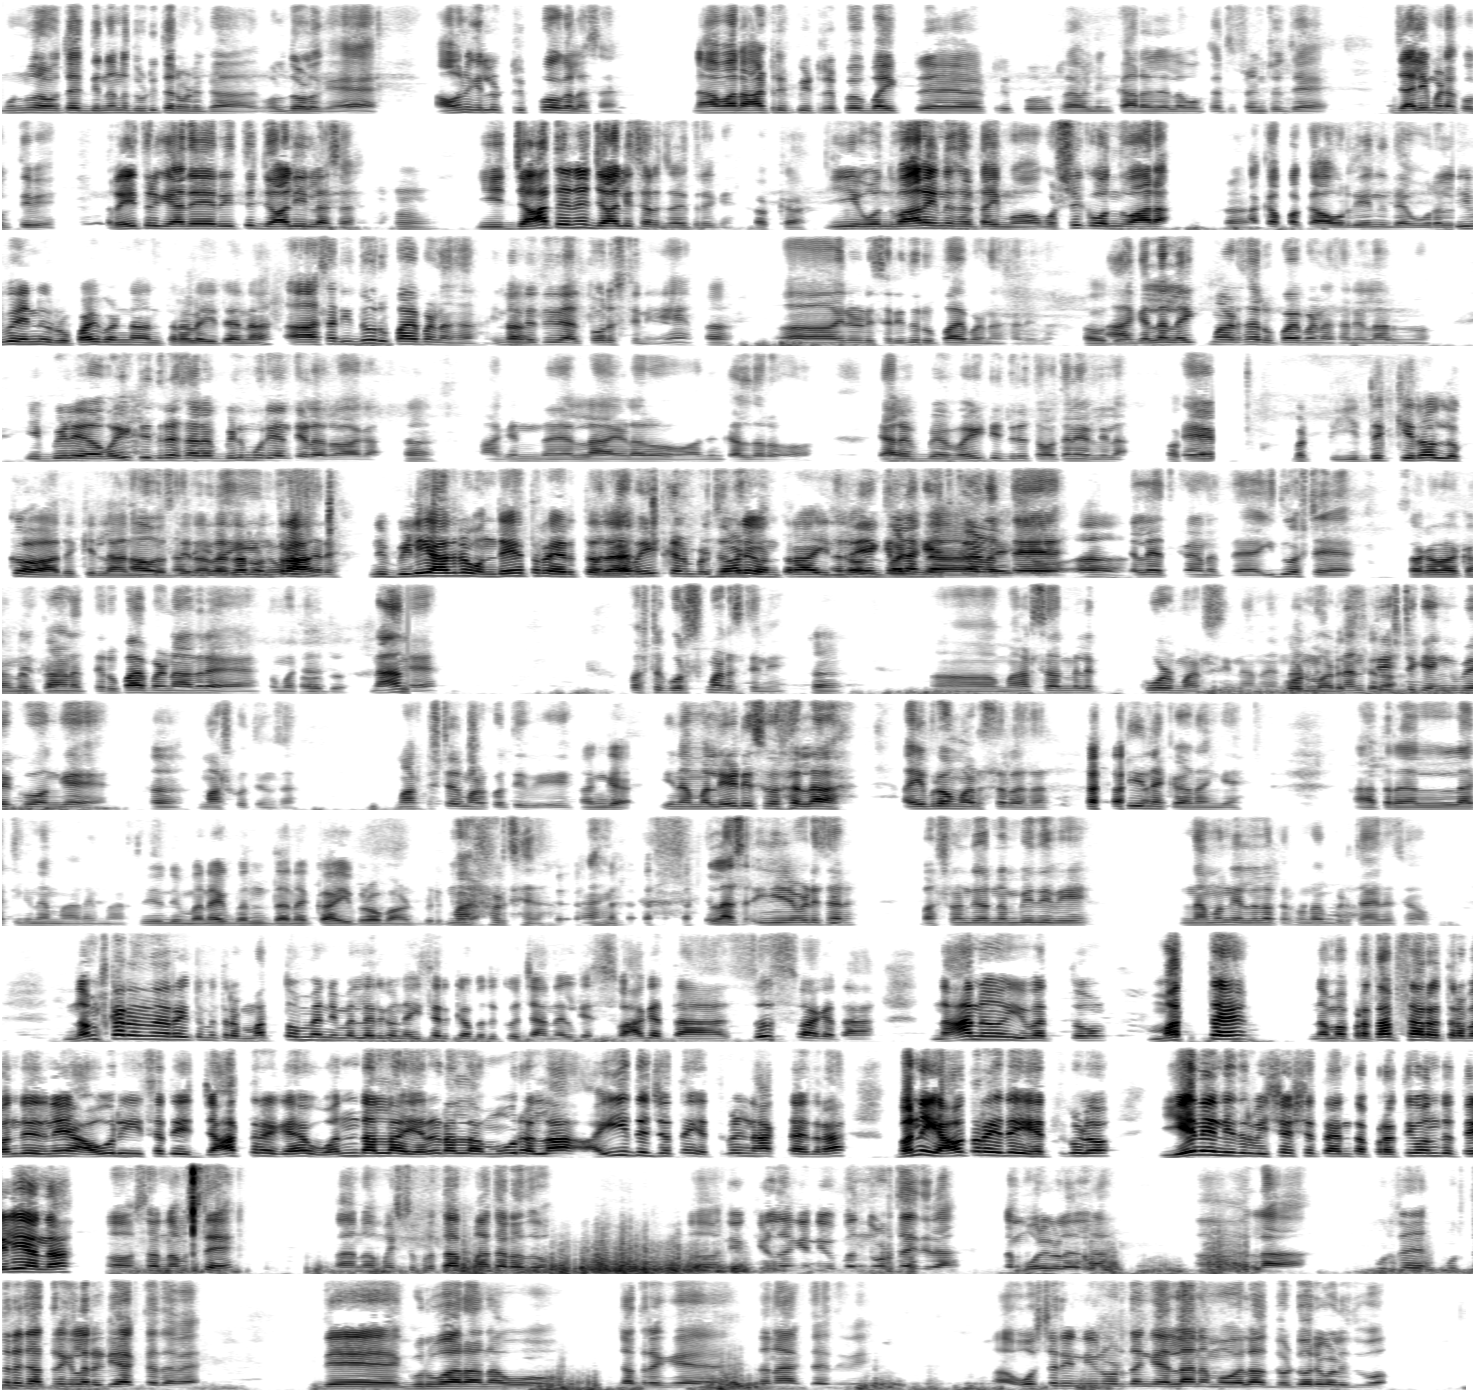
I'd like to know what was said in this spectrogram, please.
ಮುನ್ನೂರ ಅರವತ್ತೈದು ದಿನನೂ ದುಡಿತಾರೆ ನೋಡಿ ಹೊಲದೊಳಗೆ? ಅವನಿಗೆ ಎಲ್ಲೂ ಟ್ರಿಪ್ ಹೋಗಲ್ಲ ಸರ್ ನಾವೆಲ್ಲ ಆ ಟ್ರಿಪ್ ಈ ಟ್ರಿಪ್ ಬೈಕ್ ಟ್ರಿಪ್ ಟ್ರಾವೆಲಿಂಗ್ ಕಾರಲ್ಲೆಲ್ಲ ಹೋಗ್ತಾ ಇರ್ತೀವಿ ಫ್ರೆಂಡ್ಸ್ ಜೊತೆ. ಜಾಲಿ ಮಾಡಕ್ ಹೋಗ್ತೀವಿ. ರೈತರಿಗೆ ಯಾವುದೇ ರೀತಿ ಜಾಲಿ ಇಲ್ಲ ಸರ್ ಹ್ಮ್. ಈ ಜಾತ್ರೆನೇ ಜಾಲಿ ಸರ್ ರೈತರಿಗೆ. ಈ ಒಂದ್ ವಾರ ಏನಿದೆ ಸರ್ ಟೈಮು ವರ್ಷಕ್ಕೆ ಒಂದ್ ವಾರ. ಹಾ. ಅಕ್ಕಪಕ್ಕ ಅವ್ರದ್ದು ಏನಿದೆ ಊರಲ್ಲಿ? ಇವೇನು ರೂಪಾಯಿ ಬಣ್ಣ ಅಂತಾರಲ್ಲ ಇದೇನಾ? ಸರ್ ಇದು ರೂಪಾಯಿ ಬಣ್ಣ ಸರ್ ಇನ್ನೊಂದು ಅಲ್ಲಿ ತೋರಿಸ್ತೀನಿ. ಹಾ. ಆ, ಇಲ್ಲಿ ನೋಡಿ ಸರ್ ಇದು ರೂಪಾಯಿ ಬಣ್ಣ ಸರ್ ಇದು. ಹಾಗೆಲ್ಲ ಲೈಕ್ ಮಾಡಿ ಸರ್ ರೂಪಾಯಿ ಬಣ್ಣ ಸರ್ ಎಲ್ಲಾರು ಈ ಬಿಳಿ ವೈಟ್ ಇದ್ರೆ ಸರ್ ಬಿಳ್ಮುರಿ ಅಂತ ಹೇಳೋರು ಆಗ. ಆಗಿನ ಎಲ್ಲ ಹೇಳೋರು ಆಗಿನ ಕಾಲದವರು. ಯಾರು ವೈಟ್ ಇದ್ರೆ ತಗೋತಾನೆ ಇರ್ಲಿಲ್ಲ. ಬಟ್ ಇದಕ್ಕಿರೋ ಲುಕ್ ಅದಕ್ಕಿಲ್ಲ ಅನ್ಕೊಂತೀರಲ್ಲ ಸರ್ ಒಂಥರ ನೀವು ಬಿಳಿ ಆದ್ರೆ ಒಂದೇ ತರ ಇರ್ತದೆ. ವೈಟ್ white ನೋಡಿ ಒಂಥರ ಕಾಣುತ್ತೆ. ಎಲ್ಲ ಎತ್ ಕಾಣುತ್ತೆ. ಇದು ಅಷ್ಟೇ. ಸಗದ ಕಾಣುತ್ತೆ. ಕಾಣುತ್ತೆ. ರೂಪಾಯಿ ಬಣ್ಣ ಆದ್ರೆ ತುಂಬಾ ಹೌದು. ನಾನು ಫಸ್ಟ್ ಗೊರ್ಸ್ ಮಾಡಿಸ್ತೀನಿ. ಮಾಡಿಸಾದ್ಮೇಲೆ ಕೋಡ್ ಮಾಡಿಸ್ತೀನಿ ನಾನು. ನನ್ನ? ಟೇಸ್ಟಿಗೆ ಹೆಂಗ್ ಬೇಕು ಹಂಗೆ. ಮಾಡ್ಸ್ಕೊತೀನಿ ಸರ್. ಮಾಡ್ಕಷ್ಟೇ ಮಾಡ್ಕೋತೀವಿ. ಹಂಗೆ. ಈ ನಮ್ಮ ಲೇಡೀಸ್ ಅವರೆಲ್ಲ ಐಬ್ರೋ ಮಾಡಿಸ್ತಾರ ಸರ್ ಕ್ಲೀನ್ ಕಾಣಂಗೆ. ಆತರ ಎಲ್ಲ ಕ್ಲೀನ್ ಮಾಡಿ ಮಾಡ್ತೀವಿ. ನಿಮ್ಮ ಮನೆಗೆ ಬಂದ್ ದನಕ್ಕ ಐಬ್ರೋ ಮಾಡ್ಬಿಡ್ತೀವಿ. ಮಾಡ್ಬಿಡ್ತೀನಿ ಇಲ್ಲ ಸರ್ ಈ ನೋಡಿ ಸರ್ ಬಸವಣ್ಣ ದೇವ್ರು ನಂಬಿದೀವಿ. ನಮ್ಮನ್ನ ಎಲ್ಲೆಲ್ಲ ಕರ್ಕೊಂಡೋಗಿ ಬಿಡ್ತಾ ಇದೆ ಸರ್ ನಮಸ್ಕಾರ ನನ್ನ ರೈತ ಮಿತ್ರ ಮತ್ತೊಮ್ಮೆ ನಿಮ್ಮೆಲ್ಲರಿಗೂ ನೈಸರ್ಗಿಕ ಬದುಕು ಚಾನೆಲ್ಗೆ ಸ್ವಾಗತ ಸುಸ್ವಾಗತ. ನಾನು ಇವತ್ತು ಮತ್ತೆ ನಮ್ಮ ಪ್ರತಾಪ್ ಸರ್ ಹತ್ರ ಬಂದಿದ್ದೀನಿ. ಅವ್ರು ಈ ಸತಿ ಜಾತ್ರೆಗೆ ಒಂದಲ್ಲ ಎರಡಲ್ಲ ಮೂರಲ್ಲ ಐದು ಜೊತೆ ಎತ್ತುಗಳನ್ನ ಹಾಕ್ತಾ ಇದ್ರ. ಬನ್ನಿ ಯಾವ ತರ ಇದೆ ಈ ಎತ್ತುಗಳು? ಏನೇನ್ ವಿಶೇಷತೆ ಅಂತ ಪ್ರತಿಯೊಂದು ತಿಳಿಯೋಣ ಸರ್ ನಮಸ್ತೆ. ನಾನು ಮೈಸೂರು ಪ್ರತಾಪ್ ಮಾತಾಡೋದು. ನೀವು ಕೇಳ್ದಂಗೆ ನೀವು ಬಂದು ನೋಡ್ತಾ ಇದ್ದೀರಾ? ನಮ್ಮ ಊರುಗಳೆಲ್ಲ. ಎಲ್ಲ ಮುಡ್ತೆ ಮುಡ್ತರ ಜಾತ್ರೆಗೆಲ್ಲ ರೆಡಿ ಆಗ್ತಾ ಇದಾವೆ. ಇದೇ ಗುರುವಾರ ನಾವು ಜಾತ್ರೆಗೆ ದನ ಹಾಕ್ತಾ ಇದೀವಿ ಆ, ಹೋದ್ ಸರಿ ನೀವು ನೋಡ್ದಂಗೆ ಎಲ್ಲ ನಮ್ಮ ಎಲ್ಲ ದೊಡ್ಡವರುಗಳಿದ್ವು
